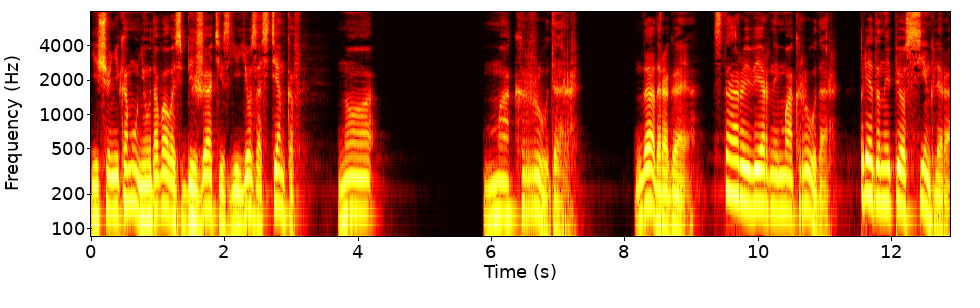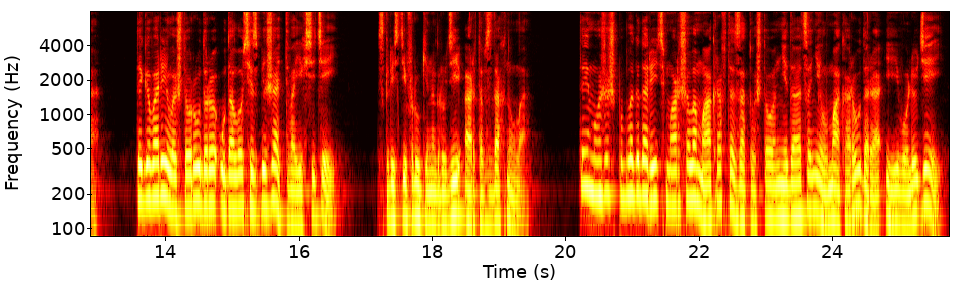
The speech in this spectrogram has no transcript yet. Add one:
Еще никому не удавалось бежать из ее застенков. Но... Макрудер. Да, дорогая. Старый верный Макрудер. Преданный пес Синклера. Ты говорила, что Рудеру удалось избежать твоих сетей. Скрестив руки на груди, Арта вздохнула. Ты можешь поблагодарить маршала Макрофта за то, что он недооценил Мака Рудера и его людей.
